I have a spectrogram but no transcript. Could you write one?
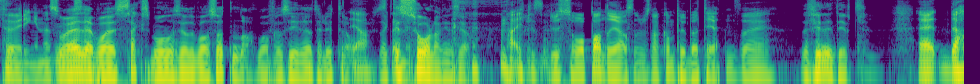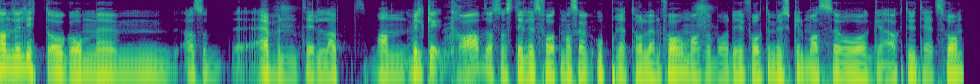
føringene som Nå er det bare seks måneder siden du var 17, da, bare for å si det til lytterne. Ja, det er ikke så lenge siden. Nei, ikke så. Du så på Andreas når du snakka om puberteten, så jeg Definitivt. Eh, Det handler litt òg om eh, altså, evnen til at man Hvilke krav da som stilles for at man skal opprettholde en form, altså både i forhold til muskelmasse og aktivitetsform.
